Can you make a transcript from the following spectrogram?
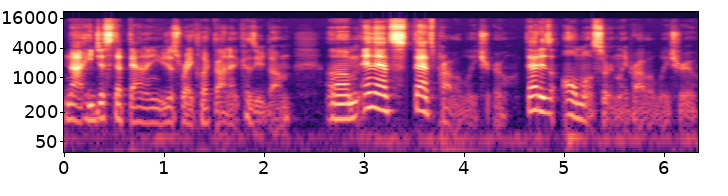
"Nah, he just stepped down and you just right clicked on it because you're dumb." Um, and that's that's probably true. That is almost certainly probably true.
